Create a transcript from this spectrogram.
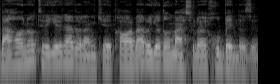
بهانه و trigger ی ندارن که کاربر رو یاد اون محصولات خوب بندازه.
